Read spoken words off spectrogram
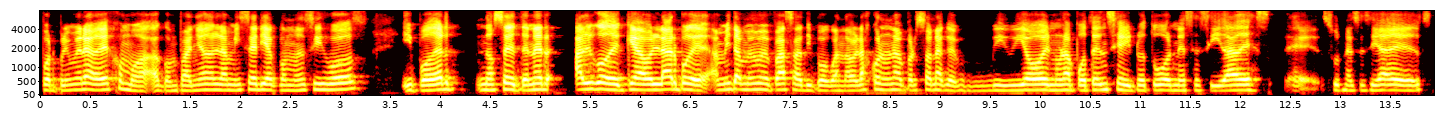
por primera vez como acompañado en la miseria, como decís vos, y poder, no sé, tener algo de qué hablar, porque a mí también me pasa, tipo, cuando hablas con una persona que vivió en una potencia y no tuvo necesidades, eh, sus necesidades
